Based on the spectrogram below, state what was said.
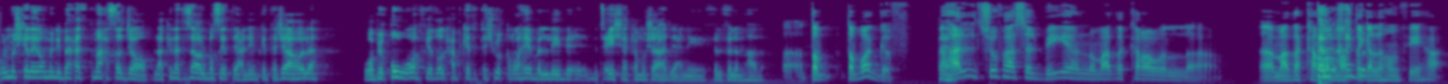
والمشكلة يوم إني بحثت ما حصل جواب لكنه تساؤل بسيط يعني يمكن تجاهله وبقوة في ظل حبكة التشويق الرهيبة اللي بتعيشها كمشاهد يعني في الفيلم هذا. طب طب وقف. إيه. هل تشوفها سلبية إنه ما ذكروا ال... آه، ما ذكروا خل المنطقة اللي هم فيها؟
